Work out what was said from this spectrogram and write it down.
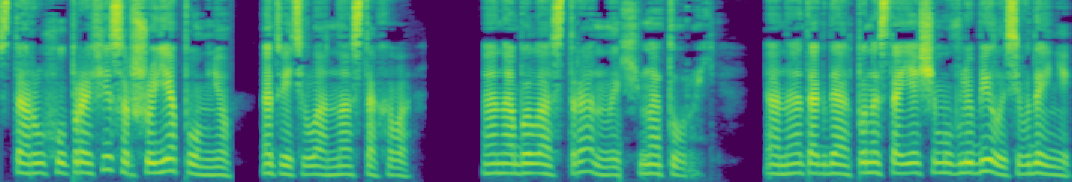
Старуху-профессоршу я помню, ответила Анна Астахова. Она была странной натурой. Она тогда по-настоящему влюбилась в Дэнни.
